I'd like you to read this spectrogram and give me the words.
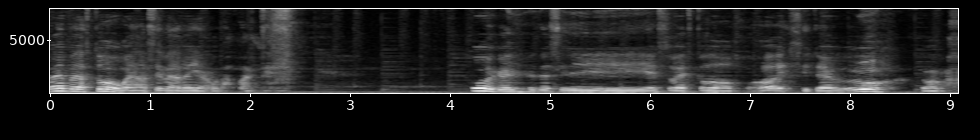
pero estuvo bueno, así me reí algunas partes. Ok, es decir, eso es todo por hoy. Si te... Uh, toma.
